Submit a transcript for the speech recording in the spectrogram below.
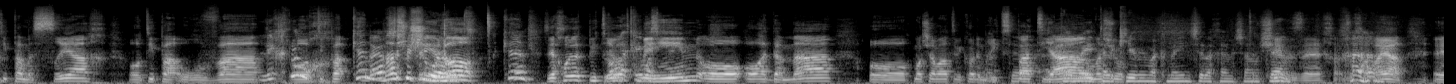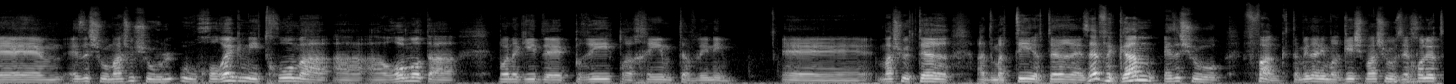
טיפה מסריח, או טיפה עורבה. לכלוך. כן, ריח משהו שהוא. לא, כן, זה יכול להיות פטריות נקי מספיק. כמהין, או, אדמה, או כמו שאמרתי מקודם, רצפת יער, אתם משהו. האיטלקים עם הקמעין שלכם שם, כן. תקשיב, זה חוויה. אה, איזשהו משהו שהוא הוא חורג מתחום הארומות, בוא נגיד אה, פרי, פרחים, תבלינים. אה, משהו יותר אדמתי, יותר אה, זה, וגם איזשהו פאנק. תמיד אני מרגיש משהו, זה יכול להיות,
